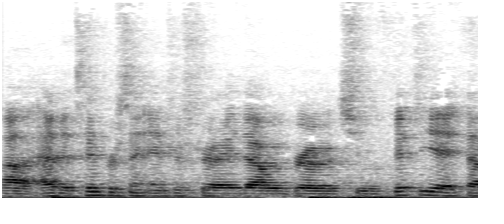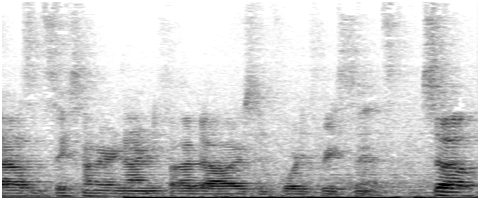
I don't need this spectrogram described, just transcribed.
Uh, at a 10% interest rate, that would grow to $58,695.43. So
